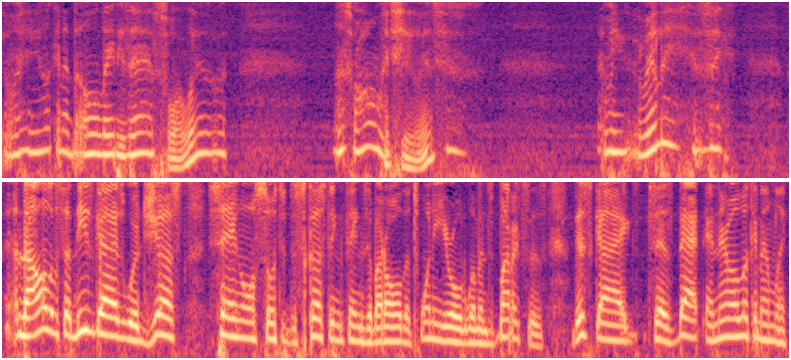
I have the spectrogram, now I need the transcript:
What are you looking at the old lady's ass for? What, What's wrong with you? It's, I mean, really? Like, now all of a sudden, these guys were just saying all sorts of disgusting things about all the twenty-year-old women's buttocks. This guy says that, and they're all looking at him like,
